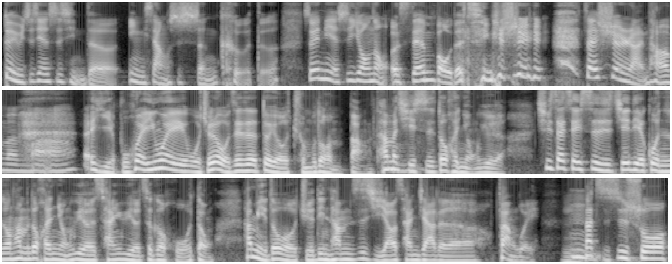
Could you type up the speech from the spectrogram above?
对于这件事情的印象是深刻的，所以你也是用那种 assemble 的情绪 在渲染他们吗？哎，也不会，因为我觉得我这次的队友全部都很棒，他们其实都很踊跃。其实，在这次接力的过程中，他们都很踊跃的参与了这个活动，他们也都有决定他们自己要参加的范围。嗯那只是说，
